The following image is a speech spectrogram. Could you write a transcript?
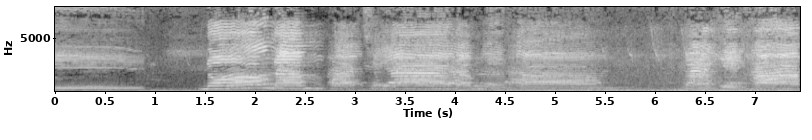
ีน้องนำปัจจยาดำเนินตามนาเกณฑ์ขา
